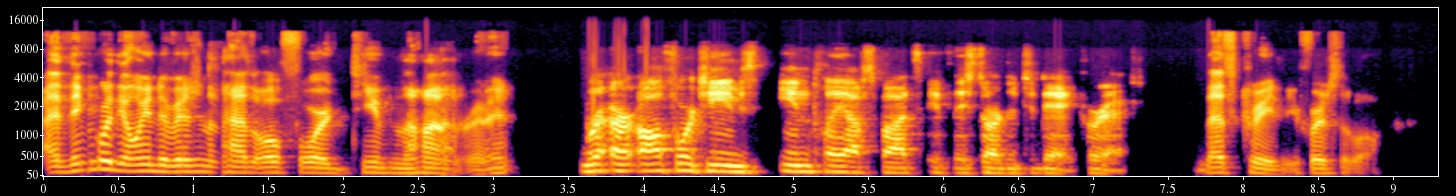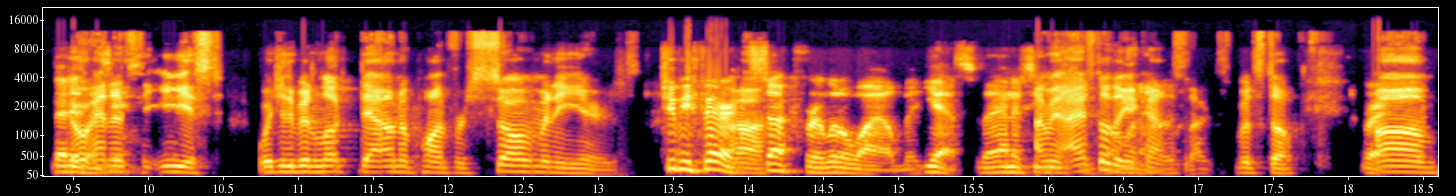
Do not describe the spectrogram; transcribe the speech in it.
I think we're the only division that has all four teams in the hunt, right? Are all four teams in playoff spots if they started today? Correct. That's crazy. First of all, that is Go NFC East, which has been looked down upon for so many years. To be fair, it uh, sucked for a little while, but yes, the NFC. I mean, I still think it kind of sucks, but still. Right. Um,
